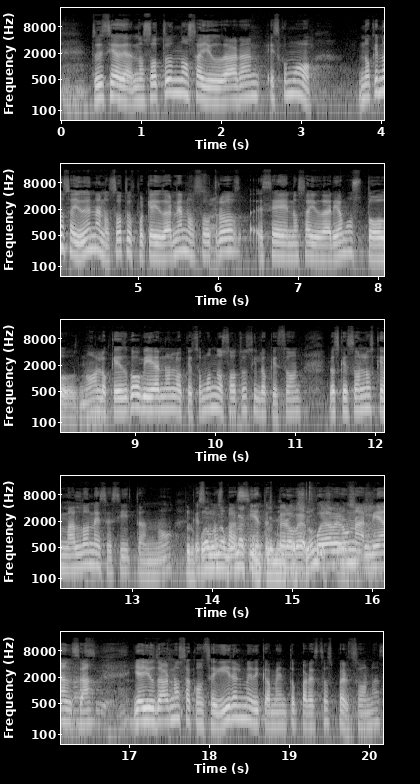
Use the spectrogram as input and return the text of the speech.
Entonces, si a nosotros nos ayudaran, es como, no que nos ayuden a nosotros, porque ayudarle a nosotros, se, nos ayudaríamos todos, ¿no? Lo que es gobierno, lo que somos nosotros y lo que son los que son los que más lo necesitan, ¿no? que son los pacientes. Pero puede haber una alianza y ayudarnos a conseguir el medicamento para estas personas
